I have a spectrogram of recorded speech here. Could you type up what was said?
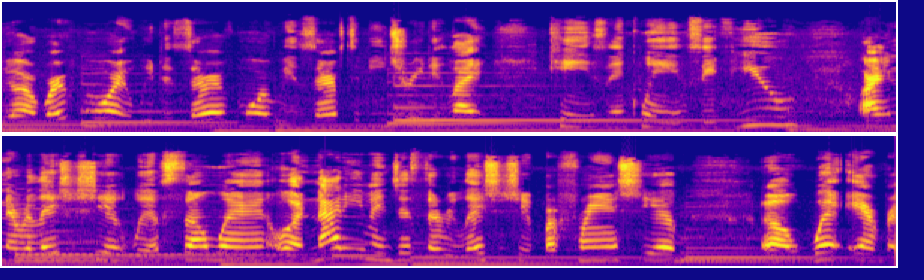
We are worth more, and we deserve more. We deserve to be treated like kings and queens. If you are in a relationship with someone, or not even just a relationship, a friendship, uh, whatever,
